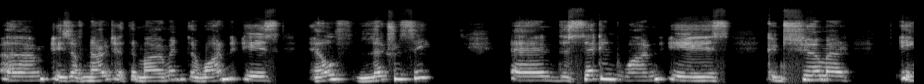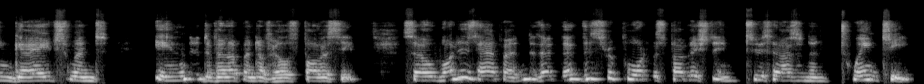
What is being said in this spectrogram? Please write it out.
um, is of note at the moment. The one is health literacy, and the second one is consumer engagement in development of health policy. So what has happened that, that this report was published in 2020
